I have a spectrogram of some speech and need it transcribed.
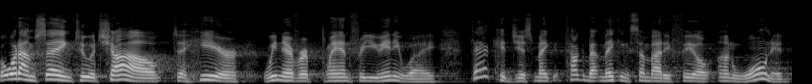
but what I'm saying to a child to hear, we never planned for you anyway, that could just make talk about making somebody feel unwanted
